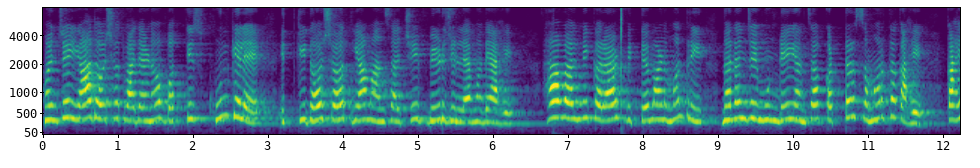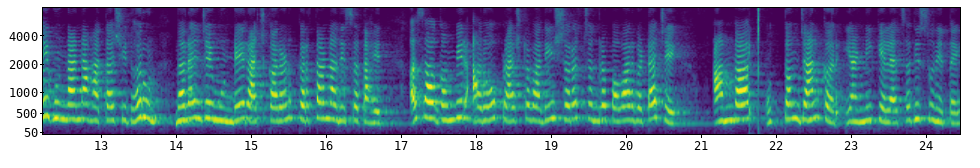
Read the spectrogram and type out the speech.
म्हणजे या दहशतवाद्यानं बत्तीस खून केले. इतकी दहशत या माणसाची बीड जिल्ह्यामध्ये आहे. हा वाल्मी कराड विद्यमान मंत्री धनंजय मुंडे यांचा कट्टर समर्थक आहे. काही गुंडांना हाताशी धरून धनंजय मुंडे राजकारण करताना दिसत आहेत. असा गंभीर आरोप राष्ट्रवादी शरदचंद्र पवार गटाचे आमदार उत्तम जानकर यांनी केल्याचं दिसून येतंय.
